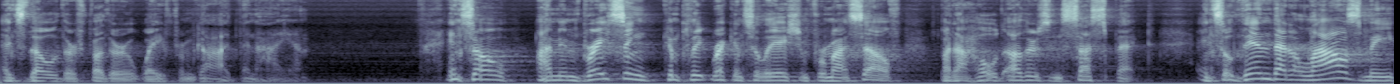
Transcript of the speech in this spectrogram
as though they're further away from God than I am. And so I'm embracing complete reconciliation for myself, but I hold others in suspect. And so then that allows me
